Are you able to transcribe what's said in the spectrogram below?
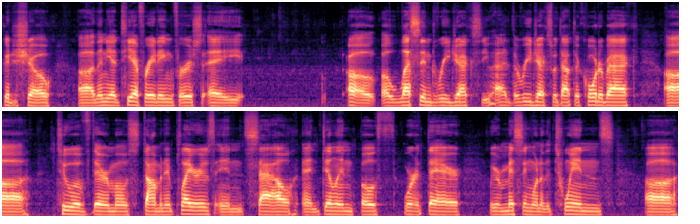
Good to show. Uh, then you had TF rating versus a, a a lessened rejects. You had the rejects without their quarterback. Uh, two of their most dominant players in Sal and Dylan both weren't there. We were missing one of the twins. Uh,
